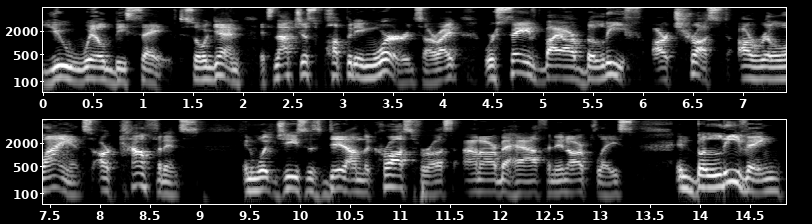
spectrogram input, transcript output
you will be saved. So again, it's not just puppeting words, all right? We're saved by our belief, our trust, our reliance, our confidence in what Jesus did on the cross for us on our behalf and in our place, and believing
